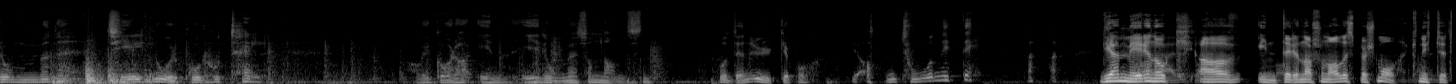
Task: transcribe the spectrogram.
rommene til Nordpol hotell. Og vi går da inn i rommet som Nansen bodde en uke på i 1892. Det er mer enn nok av internasjonale spørsmål knyttet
